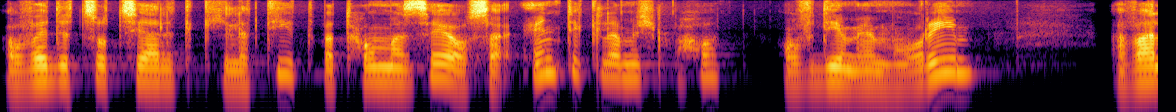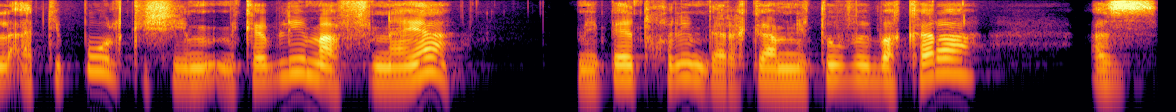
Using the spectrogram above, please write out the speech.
עובדת סוציאלית קהילתית בתחום הזה, עושה אינטק למשפחות, עובדים עם הורים, אבל הטיפול, כשמקבלים הפניה מבית חולים, דרך גם ניתוב ובקרה, אז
